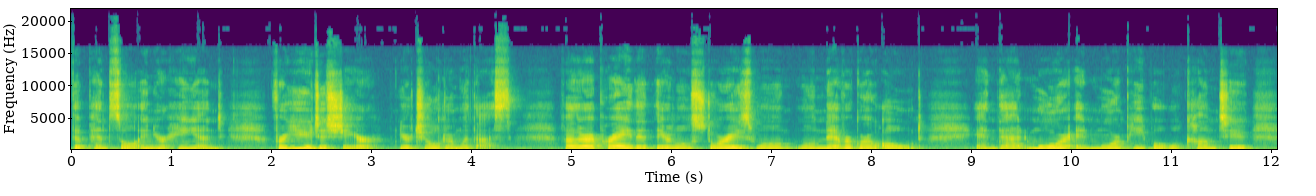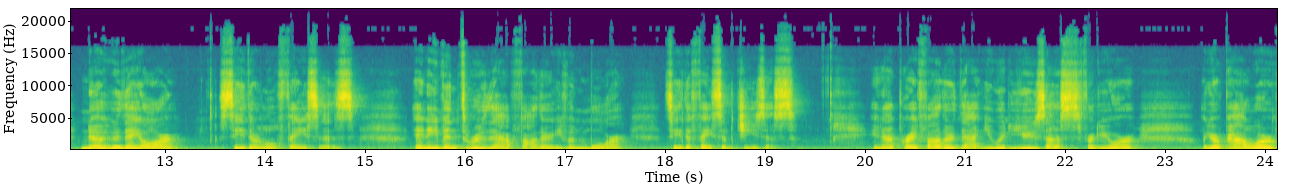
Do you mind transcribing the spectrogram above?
the pencil in your hand for you to share your children with us. Father, I pray that their little stories will, will never grow old and that more and more people will come to know who they are, see their little faces, and even through that, Father, even more, see the face of Jesus. And I pray, Father, that you would use us for your, your power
